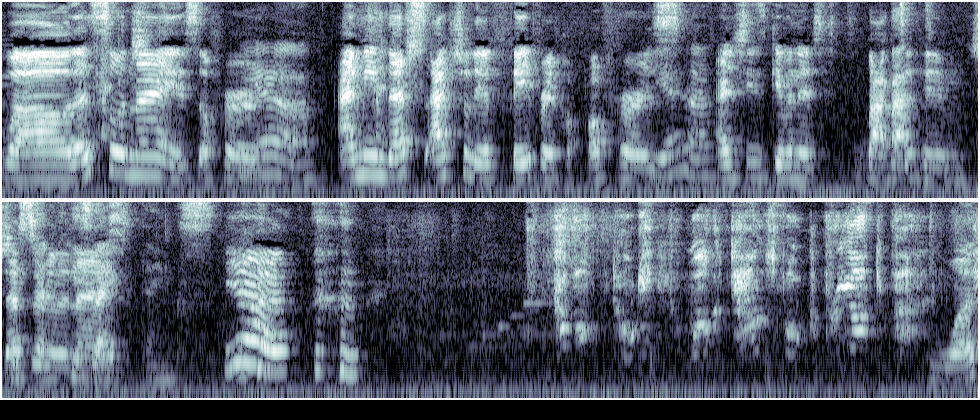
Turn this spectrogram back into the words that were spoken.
Wow, that's so nice of her. Yeah. I mean, that's actually a favorite of hers. Yeah. And she's giving it back, to Back- him. She's That's like, really he's nice. like, thanks. yeah. Come on, Toadie, while the townsfolk are preoccupied. what?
